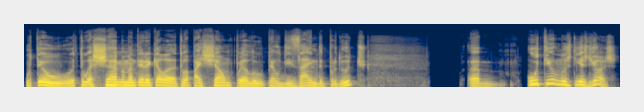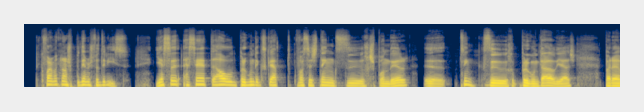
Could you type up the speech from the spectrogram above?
o teu, a tua chama, manter aquela tua paixão pelo, pelo design de produtos uh, útil nos dias de hoje? De que forma é que nós podemos fazer isso? E essa, essa é a tal pergunta que se calhar que vocês têm que se responder, uh, sim, que se perguntar, aliás, para,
